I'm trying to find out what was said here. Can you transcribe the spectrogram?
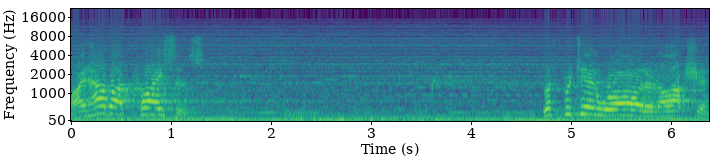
All right, how about prices? Let's pretend we're all at an auction.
